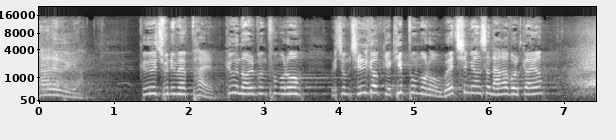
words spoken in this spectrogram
할렐루야. 그 주님의 팔, 그 넓은 품으로 우리 좀 즐겁게 기쁨으로 외치면서 나가볼까요? 주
